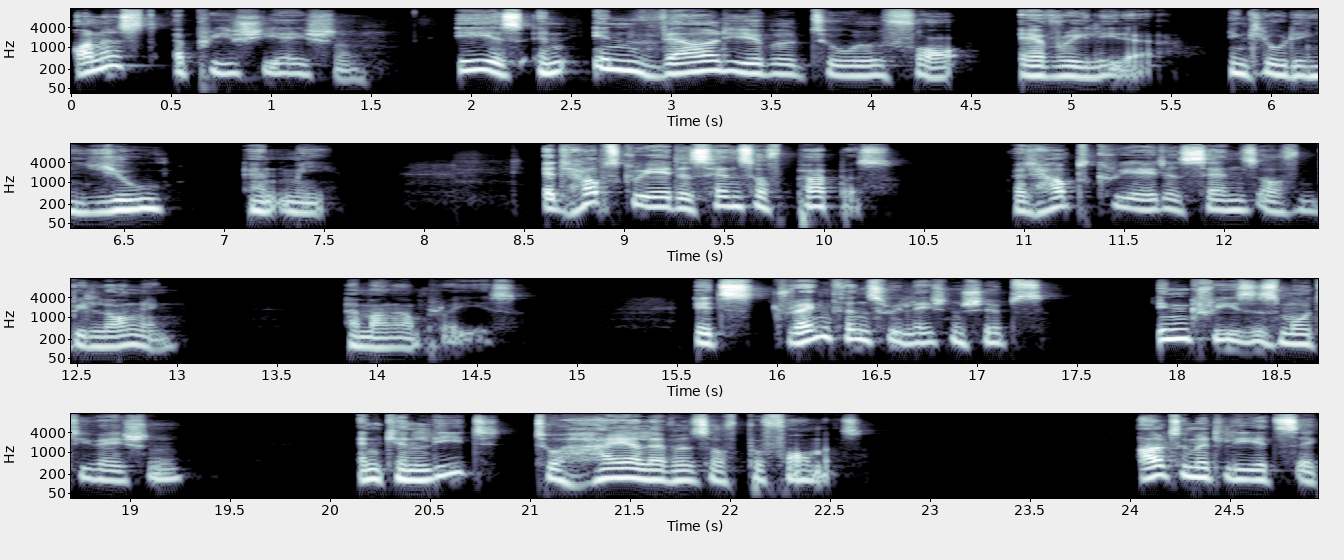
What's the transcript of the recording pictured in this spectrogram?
honest appreciation is an invaluable tool for every leader, including you and me. It helps create a sense of purpose, it helps create a sense of belonging among employees. It strengthens relationships increases motivation, and can lead to higher levels of performance. Ultimately, it's a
